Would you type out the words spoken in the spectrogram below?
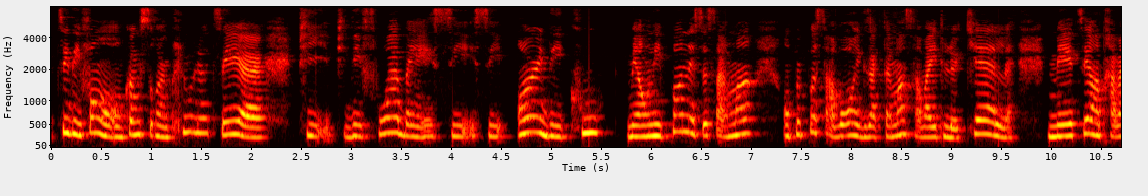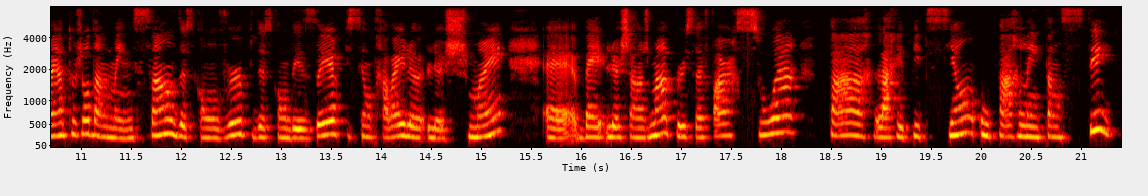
tu sais, des fois, on, on, cogne sur un clou, là, tu sais, puis, puis des fois, ben, c'est un des coups mais on n'est pas nécessairement, on peut pas savoir exactement ça va être lequel, mais tu sais, en travaillant toujours dans le même sens de ce qu'on veut puis de ce qu'on désire, puis si on travaille le, chemin, euh, ben le changement peut se faire soit par la répétition ou par l'intensité.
